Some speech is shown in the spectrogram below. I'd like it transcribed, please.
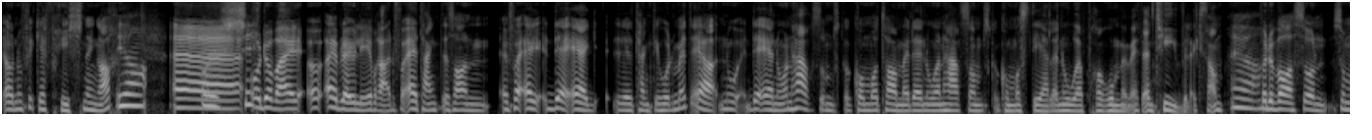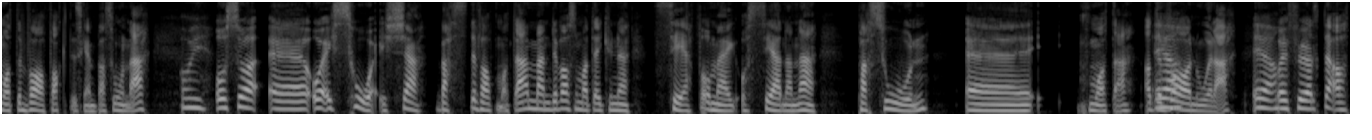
Ja, nå fikk jeg frysninger. Ja. Eh, oh, og da var jeg, og jeg ble jo livredd, for jeg tenkte sånn For jeg, det jeg tenkte i hodet mitt, er at no, det er noen her som skal komme og ta meg, det er noen her som skal komme og stjele noe fra rommet mitt. En tyv, liksom. ja. For det var sånn som at det var faktisk en person der. Og, så, eh, og jeg så ikke bestefar, på en måte, men det var som at jeg kunne se for meg å se denne personen eh, på en måte. At det Ja. var noe der. Ja. Og jeg følte at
